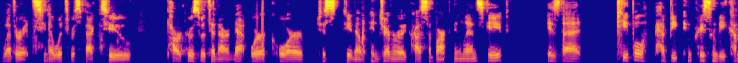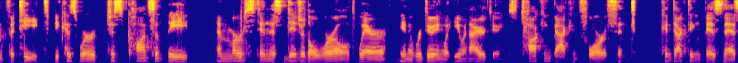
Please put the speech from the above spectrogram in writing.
whether it's you know with respect to partners within our network or just, you know, in general across the marketing landscape is that people have be increasingly become fatigued because we're just constantly immersed in this digital world where, you know, we're doing what you and I are doing, just talking back and forth and conducting business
